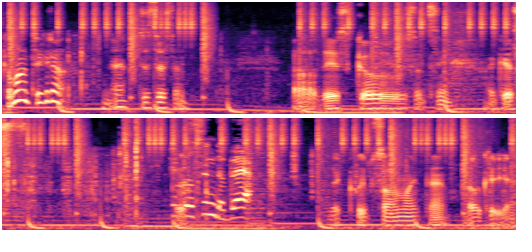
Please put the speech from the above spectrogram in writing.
Come on, take it out. Nah, just this then. Oh, uh, this goes. Let's see. I guess It goes in the back. that clips on like that. Okay, yeah.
